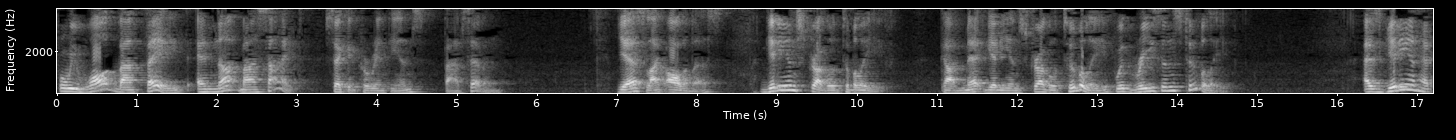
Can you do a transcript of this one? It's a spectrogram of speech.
For we walk by faith and not by sight. 2 Corinthians 5 7. Yes, like all of us, Gideon struggled to believe. God met Gideon's struggle to believe with reasons to believe. As Gideon had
